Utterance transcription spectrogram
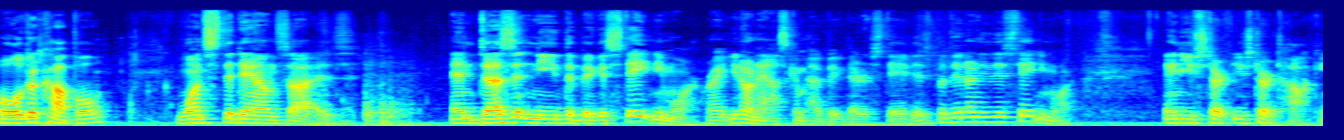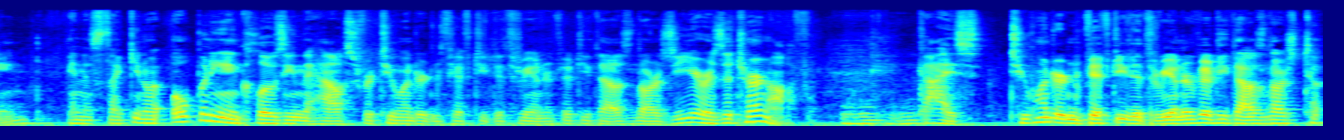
Older couple wants to downsize and doesn't need the big estate anymore, right? You don't ask them how big their estate is, but they don't need the estate anymore. And you start you start talking, and it's like you know, opening and closing the house for two hundred and fifty to three hundred fifty thousand dollars a year is a turnoff. Mm-hmm. Guys, two hundred and fifty to three hundred fifty thousand dollars to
